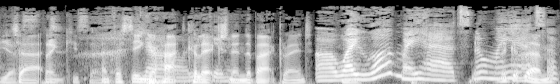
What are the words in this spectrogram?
Yes, chat. thank you so And much. for seeing your hat collection kidding. in the background. Oh, I love my hats. No, my Look at them. Are,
